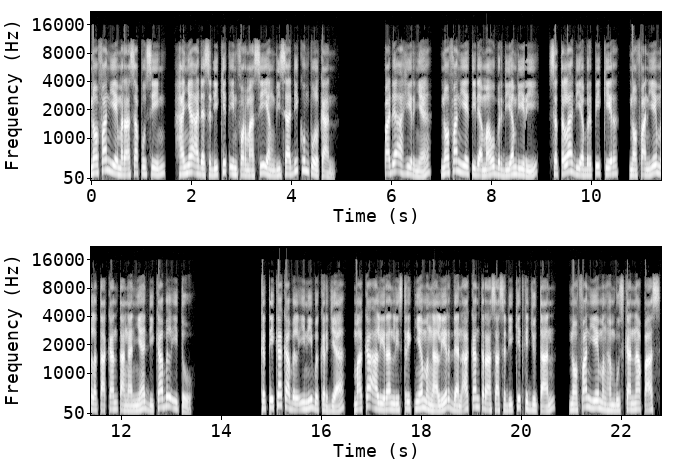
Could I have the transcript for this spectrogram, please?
Novan Ye merasa pusing, hanya ada sedikit informasi yang bisa dikumpulkan. Pada akhirnya, Novan Ye tidak mau berdiam diri, setelah dia berpikir, Novan Ye meletakkan tangannya di kabel itu. Ketika kabel ini bekerja, maka aliran listriknya mengalir dan akan terasa sedikit kejutan, Novan Ye menghembuskan napas,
